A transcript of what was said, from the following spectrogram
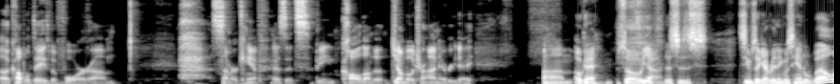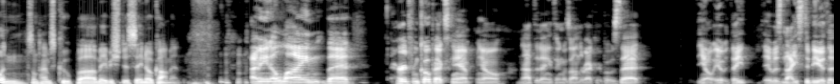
a couple days before um, summer camp, as it's being called on the jumbotron every day. Um, okay, so yeah, this is seems like everything was handled well, and sometimes Coop uh, maybe should just say no comment. I mean, a line that heard from Kopech's camp, you know, not that anything was on the record, but was that you know it they it was nice to be with a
